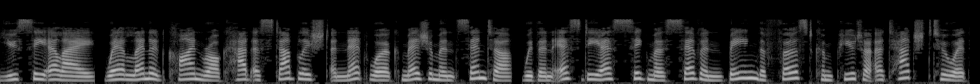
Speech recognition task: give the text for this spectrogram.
UCLA, where Leonard Kleinrock had established a network measurement center, with an SDS Sigma 7 being the first computer attached to it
